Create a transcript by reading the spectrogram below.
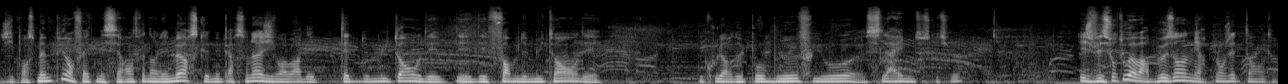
j'y pense même plus en fait, mais c'est rentré dans les mœurs que mes personnages, ils vont avoir des têtes de mutants ou des, formes de mutants, des, couleurs de peau bleu, fluo, euh, slime, tout ce que tu veux. Et je vais surtout avoir besoin de m'y replonger de temps en temps.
